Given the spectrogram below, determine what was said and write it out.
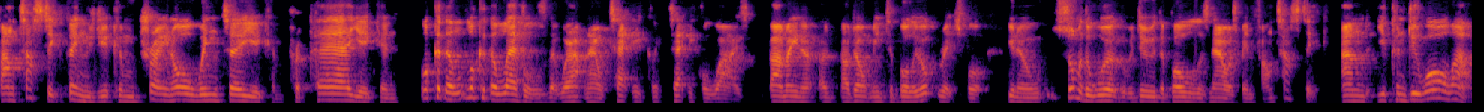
fantastic things. You can train all winter. You can prepare. You can look at the look at the levels that we're at now, technically technical wise. I mean, I, I don't mean to bully up Rich, but you know, some of the work that we do with the bowlers now has been fantastic, and you can do all that.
